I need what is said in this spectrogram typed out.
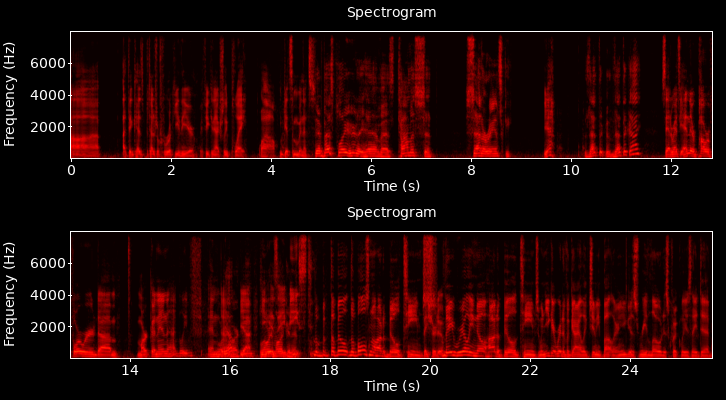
uh, I think has potential for rookie of the year if he can actually play Wow. and get some minutes. Their best player here they have as Thomas Sat- Satoransky. Yeah, Is that the is that the guy? Satoransky and their power forward um, Markkanen, I believe, and uh, Markkanen? yeah, he Lauri is a beast. The, the, Bill, the Bulls know how to build teams. They sure do. They really know how to build teams. When you get rid of a guy like Jimmy Butler and you just reload as quickly as they did,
